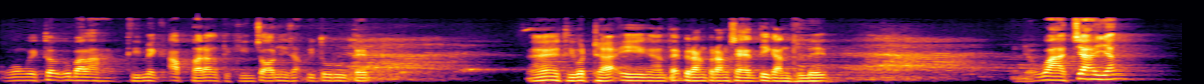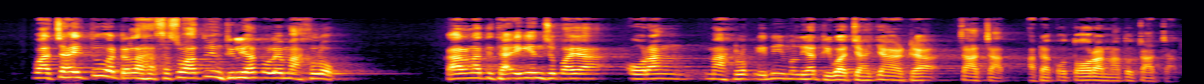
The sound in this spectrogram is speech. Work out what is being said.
Wedok ku malah di make up barang diginconi sak piturute. Eh diwedaki ngantek pirang-pirang senti kan delik. Wajah yang wajah itu adalah sesuatu yang dilihat oleh makhluk. Karena tidak ingin supaya orang makhluk ini melihat di wajahnya ada cacat, ada kotoran atau cacat.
